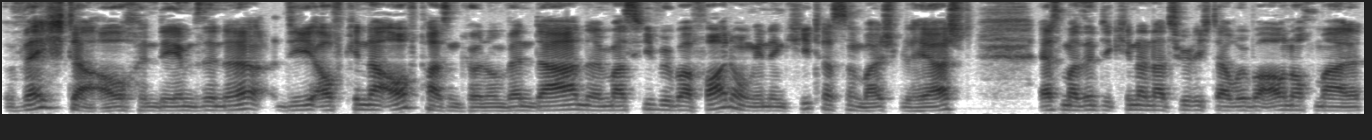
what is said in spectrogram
Wächter auch in dem Sinne, die auf Kinder aufpassen können. Und wenn da eine massive Überforderung in den Kitas zum Beispiel herrscht, erstmal sind die Kinder natürlich darüber auch nochmal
